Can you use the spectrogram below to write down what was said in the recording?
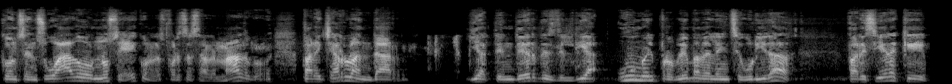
consensuado, no sé, con las Fuerzas Armadas, para echarlo a andar y atender desde el día uno el problema de la inseguridad. Pareciera que,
